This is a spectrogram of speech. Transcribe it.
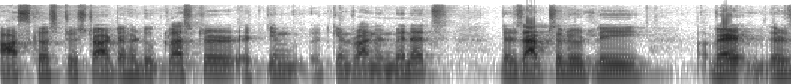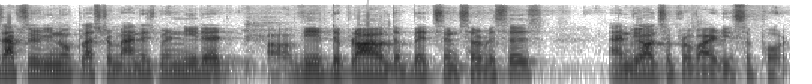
ask us to start a Hadoop cluster, it can, it can run in minutes. There's absolutely, where, there's absolutely no cluster management needed. Uh, we deploy all the bits and services, and we also provide you support.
